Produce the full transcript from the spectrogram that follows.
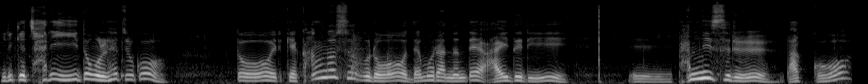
이렇게 자리 이동을 해주고 또 이렇게 깡노숙으로 내몰았는데 아이들이 이 밤니스를 맞고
